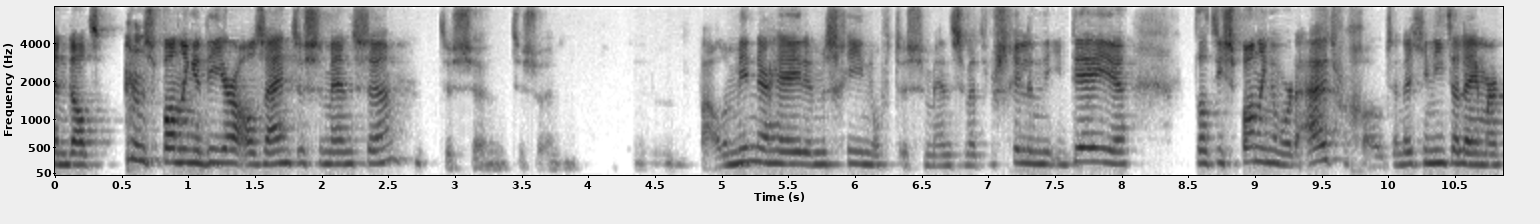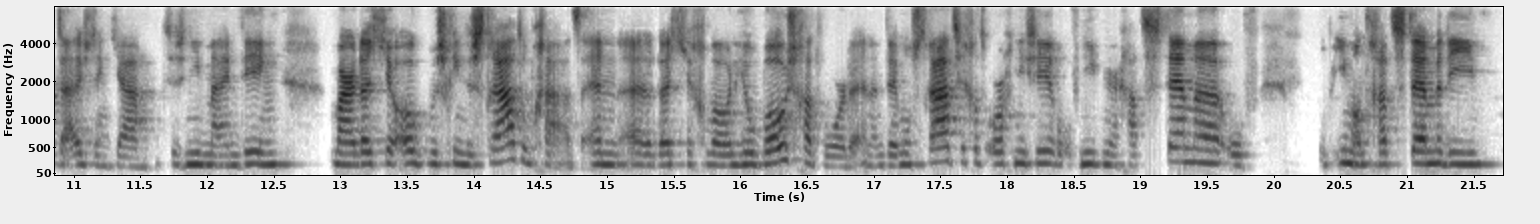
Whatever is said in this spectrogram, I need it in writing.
En dat spanningen die er al zijn tussen mensen, tussen, tussen bepaalde minderheden misschien, of tussen mensen met verschillende ideeën, dat die spanningen worden uitvergroot. En dat je niet alleen maar thuis denkt, ja, het is niet mijn ding, maar dat je ook misschien de straat op gaat. En uh, dat je gewoon heel boos gaat worden en een demonstratie gaat organiseren, of niet meer gaat stemmen, of op iemand gaat stemmen die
